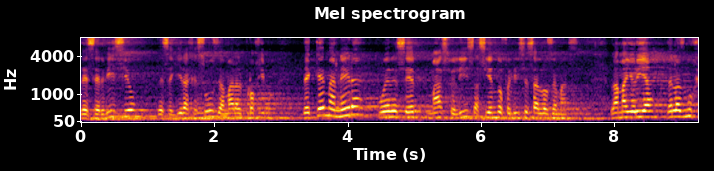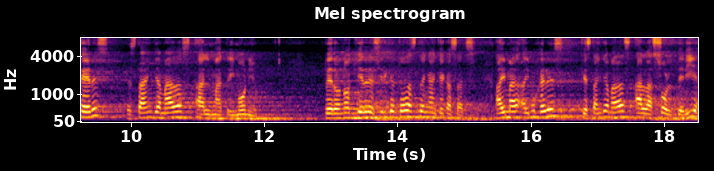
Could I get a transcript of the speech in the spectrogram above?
de servicio, de seguir a Jesús, de amar al prójimo. ¿De qué manera puedes ser más feliz haciendo felices a los demás? La mayoría de las mujeres están llamadas al matrimonio, pero no quiere decir que todas tengan que casarse. Hay, hay mujeres que están llamadas a la soltería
